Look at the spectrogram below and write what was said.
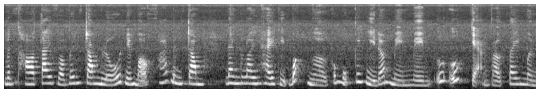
Mình thò tay vào bên trong lỗ để mở khóa bên trong đang loay hay thì bất ngờ có một cái gì đó mềm mềm, ướt ướt chạm vào tay mình,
